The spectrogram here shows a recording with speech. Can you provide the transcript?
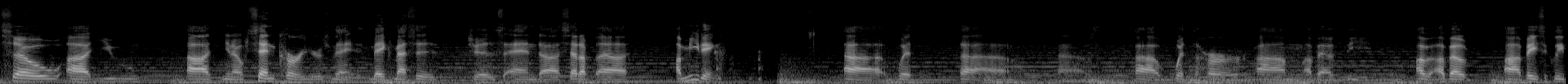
so uh, you, uh, you know, send couriers, ma- make messages, and uh, set up uh, a meeting uh, with uh, uh, uh, with her um, about the about uh, basically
